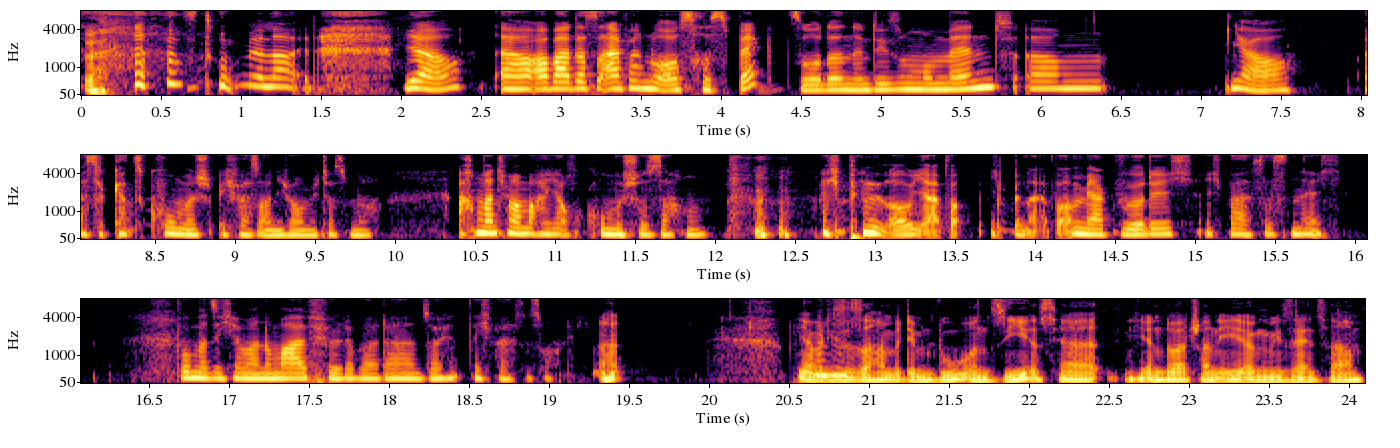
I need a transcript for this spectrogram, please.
es tut mir leid. Ja, äh, aber das einfach nur aus Respekt, so dann in diesem Moment, ähm, ja, also ganz komisch. Ich weiß auch nicht, warum ich das mache. Ach, manchmal mache ich auch komische Sachen. Ich bin, glaube ich, einfach, ich bin einfach merkwürdig. Ich weiß es nicht. Wo man sich immer normal fühlt, aber da in solchen, ich weiß es auch nicht. Ja, aber diese Sache mit dem Du und Sie ist ja hier in Deutschland eh irgendwie seltsam.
